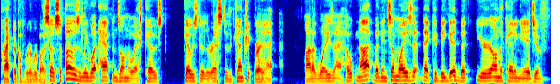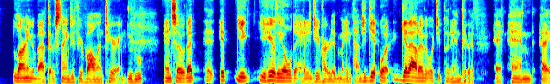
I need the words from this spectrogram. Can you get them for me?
practical for everybody. So supposedly, what happens on the West Coast goes to the rest of the country. Right. I- a lot of ways, I hope not, but in some ways, that that could be good. But you're on the cutting edge of learning about those things if you're volunteering, hmm and so that it, it you you hear the old adage you've heard it a million times. You get what get out of it what you put into it, and, and uh,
